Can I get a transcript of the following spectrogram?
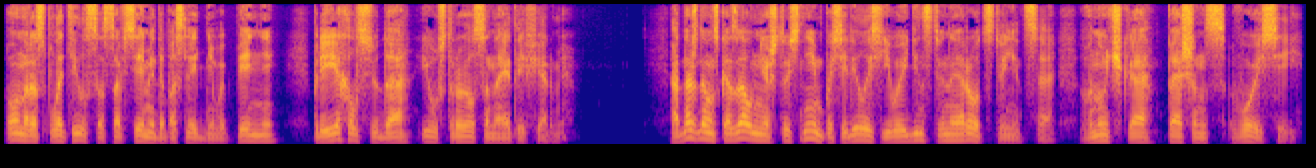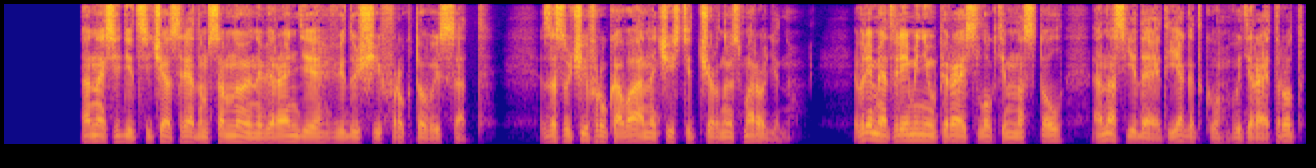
Он расплатился со всеми до последнего пенни, приехал сюда и устроился на этой ферме. Однажды он сказал мне, что с ним поселилась его единственная родственница, внучка Пэшенс Войсей. Она сидит сейчас рядом со мной на веранде, ведущей в фруктовый сад. Засучив рукава, она чистит черную смородину. Время от времени, упираясь локтем на стол, она съедает ягодку, вытирает рот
